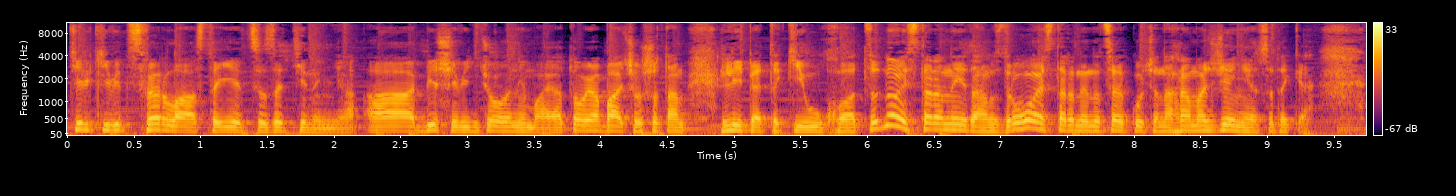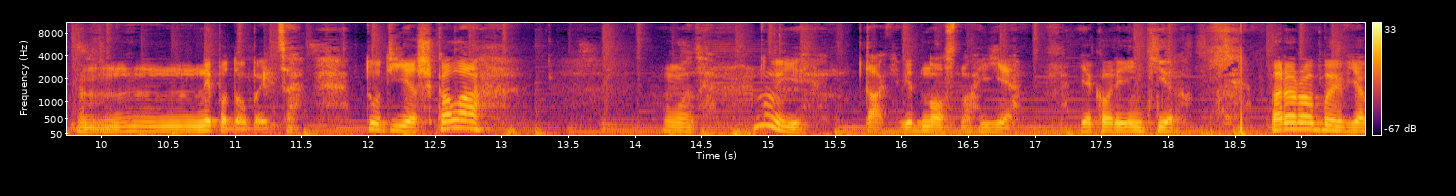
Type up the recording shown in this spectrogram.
тільки від сверла стається затінення, а більше від нічого немає. А то я бачив, що там ліпять такі ухо з одної сторони, там з другої сторони, ну це куча нагромождення, це таке не подобається. Тут є шкала. От. Ну і так, відносно є, як орієнтір. Переробив я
